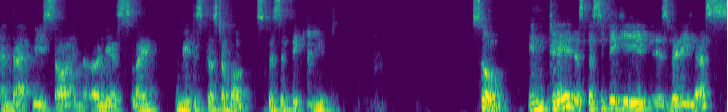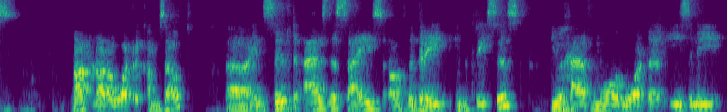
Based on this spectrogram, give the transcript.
And that we saw in the earlier slide we discussed about specific yield. So in clay, the specific yield is very less. Not a lot of water comes out. Uh, in silt, as the size of the grain increases, you have more water easily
